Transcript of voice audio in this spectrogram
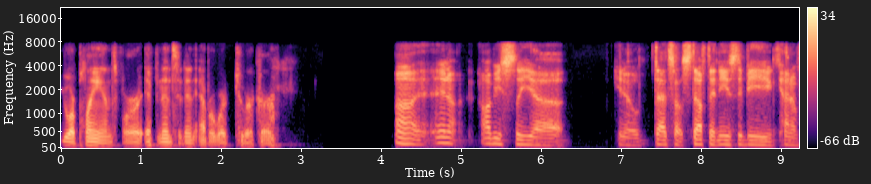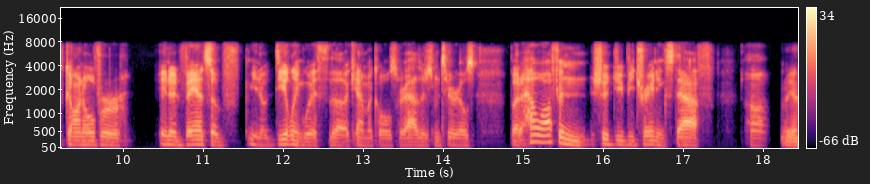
your plans for if an incident ever were to occur. Uh, and obviously, uh, you know, that's stuff that needs to be kind of gone over in advance of you know dealing with uh, chemicals or hazardous materials. But how often should you be training staff uh, yeah.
